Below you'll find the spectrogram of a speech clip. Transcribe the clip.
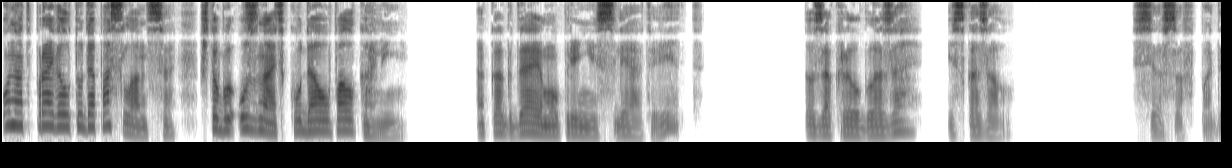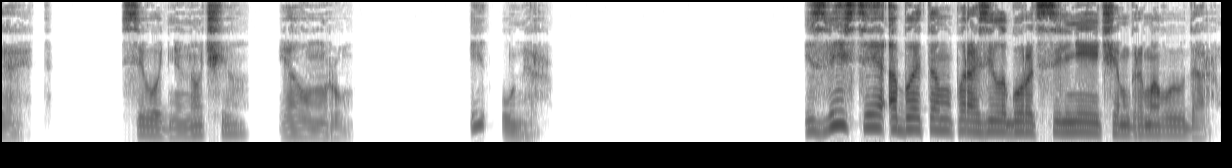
он отправил туда посланца, чтобы узнать, куда упал камень. А когда ему принесли ответ, то закрыл глаза и сказал, все совпадает. Сегодня ночью я умру. И умер. Известие об этом поразило город сильнее, чем громовой удар.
